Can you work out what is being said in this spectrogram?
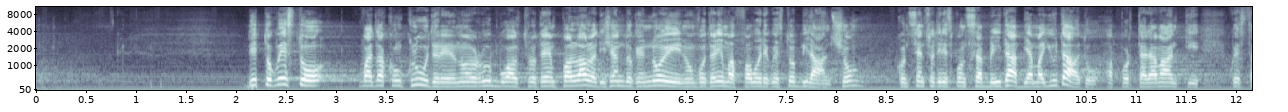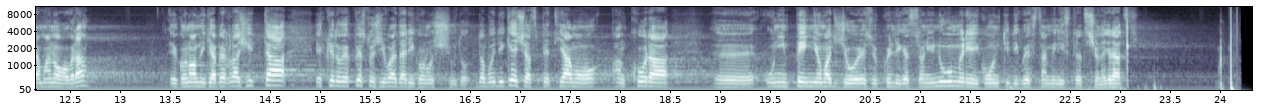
Detto questo vado a concludere, non rubo altro tempo all'Aula dicendo che noi non voteremo a favore di questo bilancio, con senso di responsabilità abbiamo aiutato a portare avanti questa manovra economica per la città e credo che questo ci vada riconosciuto. Dopodiché ci aspettiamo ancora eh, un impegno maggiore su quelli che sono i numeri e i conti di questa amministrazione. Grazie.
